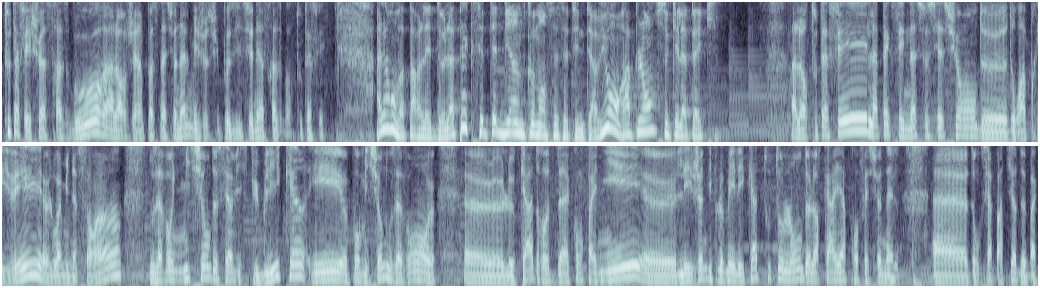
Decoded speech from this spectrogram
Tout à fait, je suis à Strasbourg. Alors j'ai un poste national, mais je suis positionné à Strasbourg, tout à fait. Alors on va parler de l'APEC. C'est peut-être bien de commencer cette interview en rappelant ce qu'est l'APEC. Alors tout à fait, l'APEC c'est une association de droit privé, euh, loi 1901. Nous avons une mission de service public et euh, pour mission nous avons euh, le cadre d'accompagner les jeunes diplômés et les cadres tout au long de leur carrière professionnelle. donc c'est à partir de bac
